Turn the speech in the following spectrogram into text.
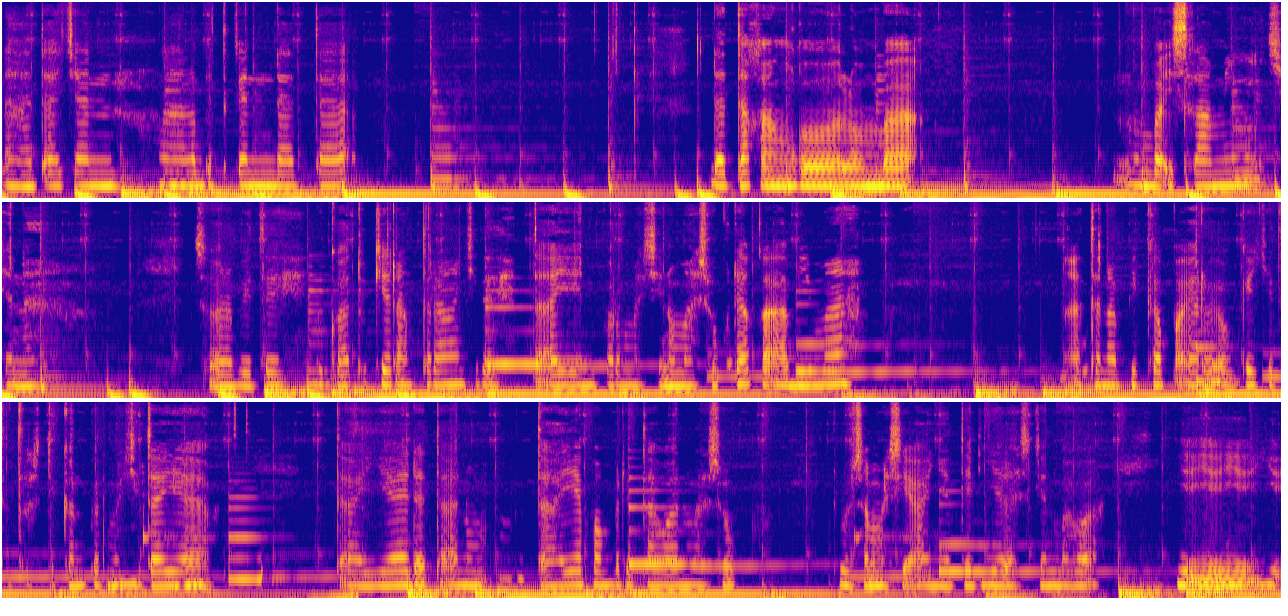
nah tacan ngalebetkan data data kanggo lomba lomba islami cina suara bete duka tuh kirang terang cita tak informasi nu masuk dah ke abimah atau napi ke pak RW oke cita terus dikonfirmasi taya taya data anu taya pemberitahuan masuk. Terus sama si A nya tadi jelaskan bahwa ya ya ya ya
